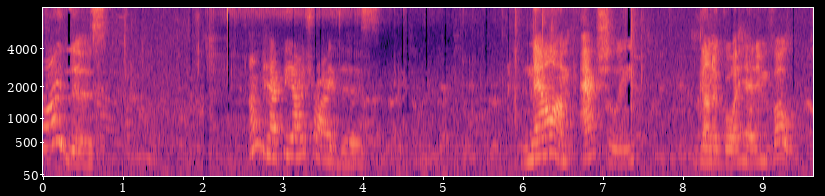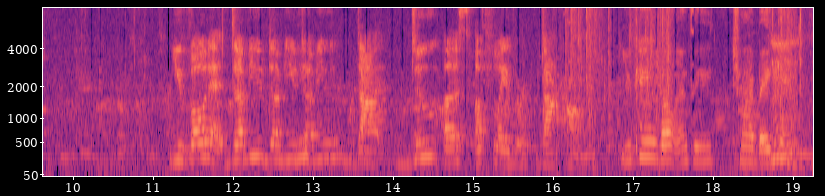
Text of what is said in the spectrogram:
Tried this. I'm happy I tried this. Now I'm actually gonna go ahead and vote. You vote at www.dousaflavor.com. You can't vote until you try bacon. Mm.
